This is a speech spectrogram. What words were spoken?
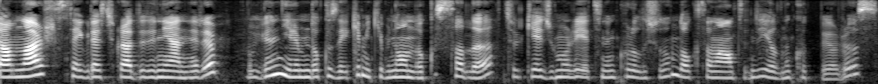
akşamlar sevgili Açık Radyo dinleyenleri. Bugün 29 Ekim 2019 Salı Türkiye Cumhuriyeti'nin kuruluşunun 96. yılını kutluyoruz.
